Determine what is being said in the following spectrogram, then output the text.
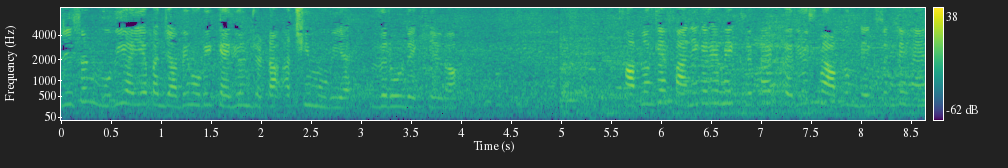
रिसेंट मूवी आई है, पंजाबी मूवी कैरी ऑन जट्टा अच्छी मूवी है, ज़रूर देखिएगा। आप लोग के आसानी के लिए मैं एक क्लिप ऐड करी हूँ इसमें आप लोग देख सकते हैं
